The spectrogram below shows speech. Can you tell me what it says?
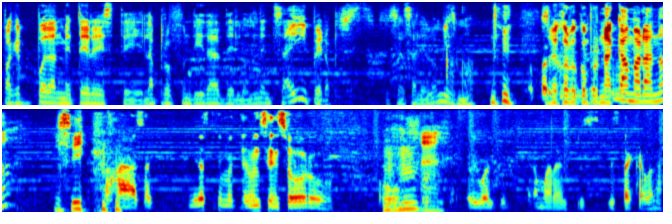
para que puedan meter este la profundidad de los lentes ahí, pero pues o sea, sale lo mismo. Pues mejor me compro una cámara, ¿no? Pues sí. Ajá, exacto. Tendrías que meter un sensor o, o un. Ah. igual que una cámara. Entonces, está cabrón.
